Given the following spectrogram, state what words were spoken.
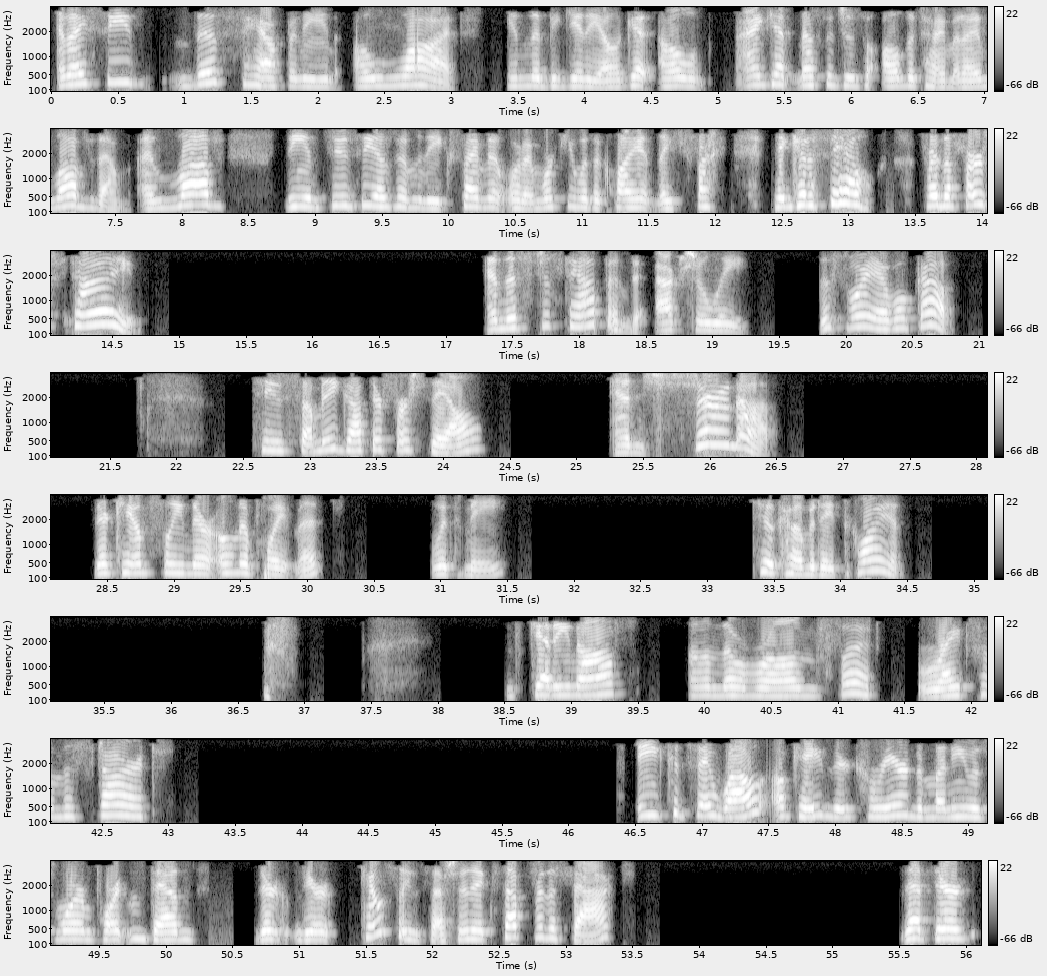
And I see this happening a lot in the beginning. I'll get I'll I get messages all the time and I love them. I love the enthusiasm and the excitement when I'm working with a client they find, they get a sale for the first time. And this just happened, actually. This morning I woke up to somebody got their first sale, and sure enough, they're canceling their own appointment with me to accommodate the client. it's getting off on the wrong foot right from the start. And you could say, well, okay, their career, the money was more important than their their counseling session, except for the fact that their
